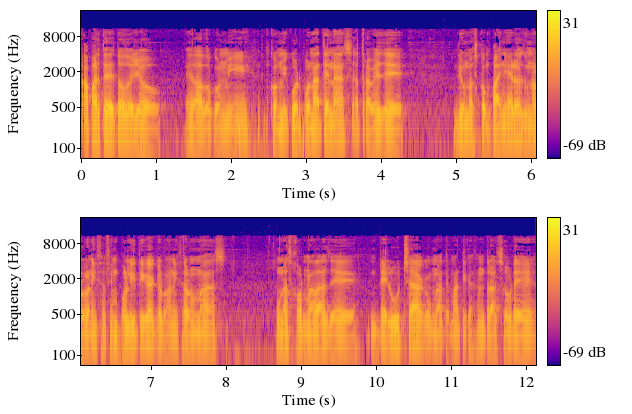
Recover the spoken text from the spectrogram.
aparte de todo, yo he dado con mi, con mi cuerpo en Atenas a través de, de unos compañeros de una organización política que organizaron unas, unas jornadas de, de, lucha con una temática central sobre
